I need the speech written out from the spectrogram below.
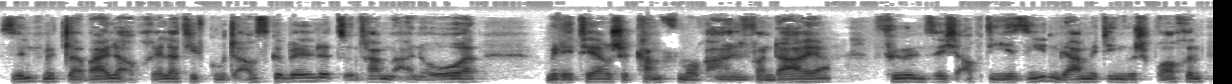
sind mittlerweile auch relativ gut ausgebildet und haben eine hohe militärische Kampfmoral. Von daher fühlen sich auch die Jesiden, wir haben mit ihnen gesprochen,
